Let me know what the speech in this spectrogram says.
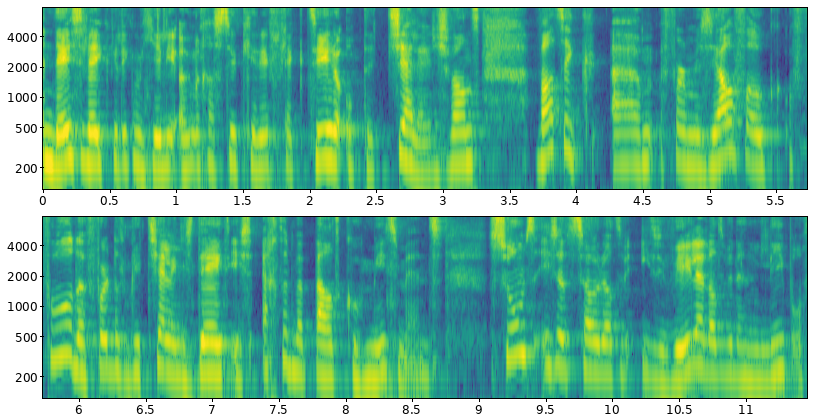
En deze week wil ik met jullie ook nog een stukje reflecteren op de challenge. Want wat ik um, voor mezelf ook voelde voordat ik de challenge deed, is echt een bepaald commitment. Soms is het zo dat we iets willen, dat we een leap of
